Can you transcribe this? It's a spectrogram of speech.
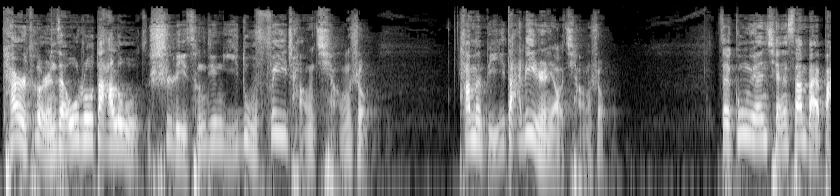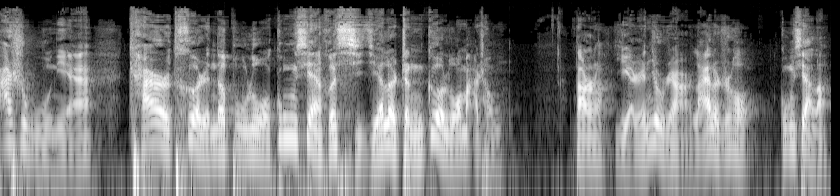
凯尔特人在欧洲大陆势力曾经一度非常强盛，他们比意大利人要强盛。在公元前三百八十五年，凯尔特人的部落攻陷和洗劫了整个罗马城。当然了，野人就是这样，来了之后攻陷了，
